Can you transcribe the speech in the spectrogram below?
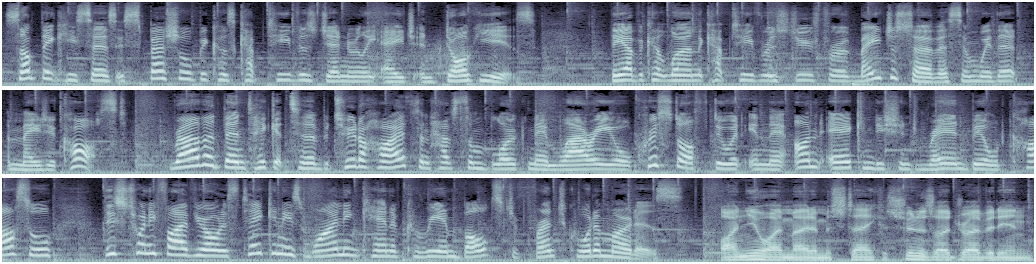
something he says is special because Captivas generally age in dog years. The advocate learned the Captiva is due for a major service and with it, a major cost. Rather than take it to Betoota Heights and have some bloke named Larry or Christoph do it in their unair conditioned Rand build castle, this 25 year old has taken his whining can of Korean bolts to French Quarter Motors. I knew I made a mistake as soon as I drove it in.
